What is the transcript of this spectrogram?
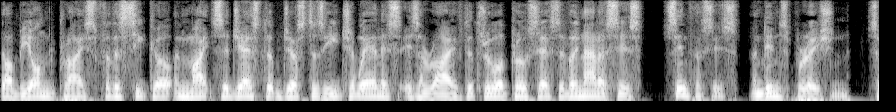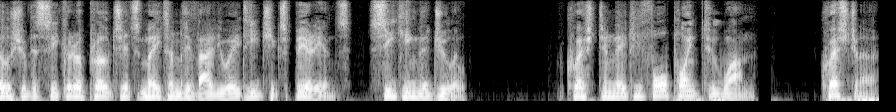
are beyond price for the seeker and might suggest that just as each awareness is arrived at through a process of analysis, synthesis, and inspiration, so should the seeker approach its mate and evaluate each experience, seeking the jewel. Question 84.21 Questioner,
